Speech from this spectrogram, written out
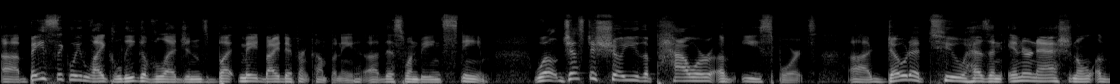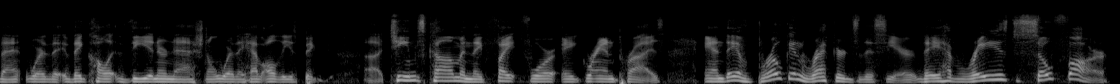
uh, basically like League of Legends, but made by a different company, uh, this one being Steam. Well, just to show you the power of esports, uh, Dota 2 has an international event where they, they call it the International, where they have all these big uh, teams come and they fight for a grand prize. And they have broken records this year. They have raised so far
